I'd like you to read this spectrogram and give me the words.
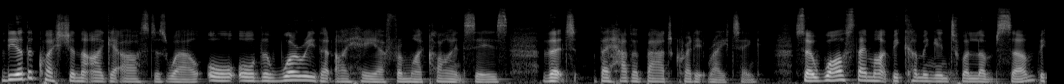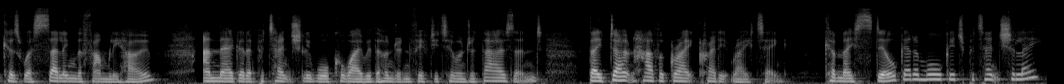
the other question that I get asked as well, or, or the worry that I hear from my clients is that they have a bad credit rating. So, whilst they might be coming into a lump sum because we're selling the family home and they're going to potentially walk away with 150, 200,000, they don't have a great credit rating. Can they still get a mortgage potentially?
